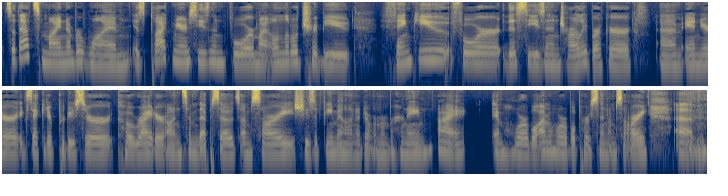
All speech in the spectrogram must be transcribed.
So that's my number one is Black Mirror season four. My own little tribute. Thank you for this season, Charlie Brooker, um, and your executive producer, co-writer on some of the episodes. I'm sorry, she's a female and I don't remember her name. I am horrible. I'm a horrible person. I'm sorry. Um,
